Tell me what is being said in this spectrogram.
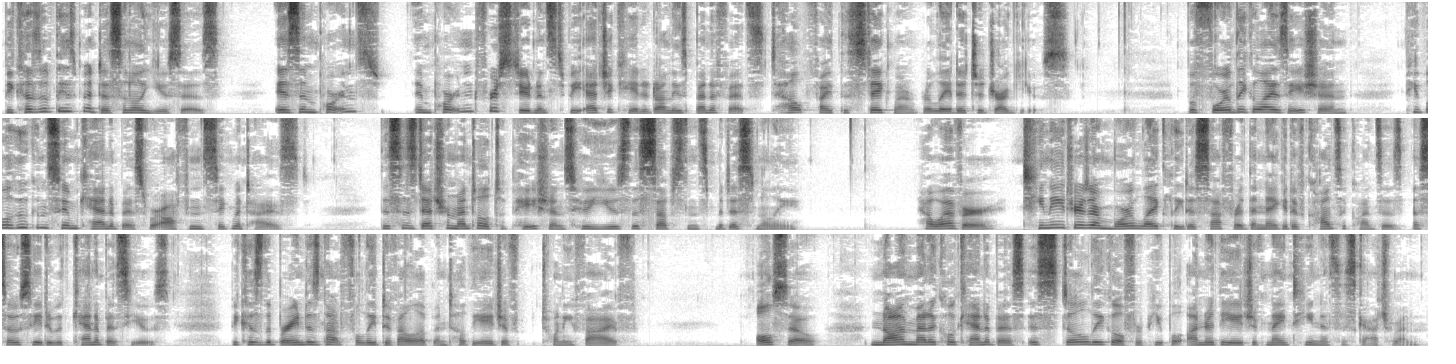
Because of these medicinal uses, it is important important for students to be educated on these benefits to help fight the stigma related to drug use. Before legalization, people who consume cannabis were often stigmatized. This is detrimental to patients who use the substance medicinally. However, teenagers are more likely to suffer the negative consequences associated with cannabis use because the brain does not fully develop until the age of 25. Also, non medical cannabis is still legal for people under the age of 19 in Saskatchewan.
